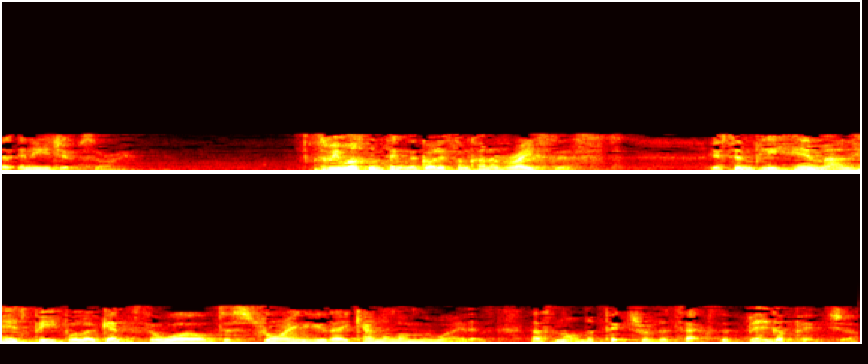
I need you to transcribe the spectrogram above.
uh, in Egypt, sorry. So we mustn't think that God is some kind of racist. It's simply him and his people against the world, destroying who they can along the way. That's, that's not the picture of the text. The bigger picture,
